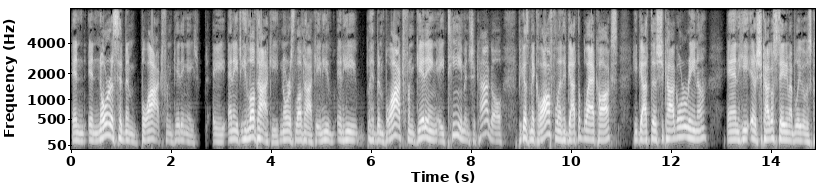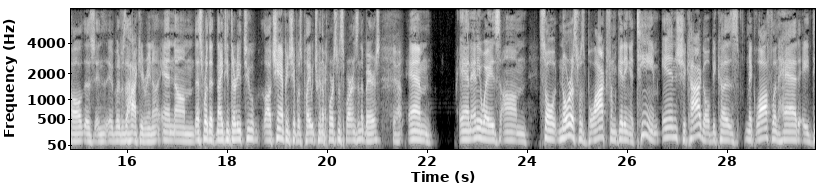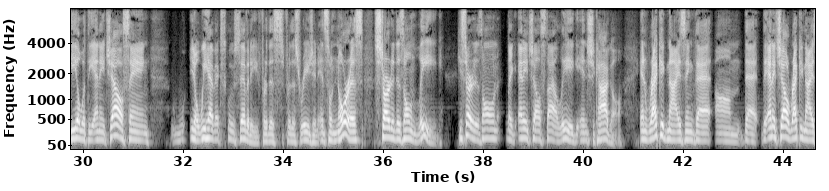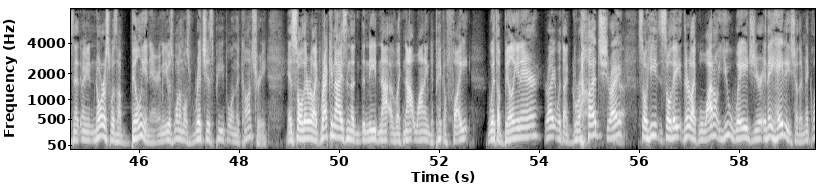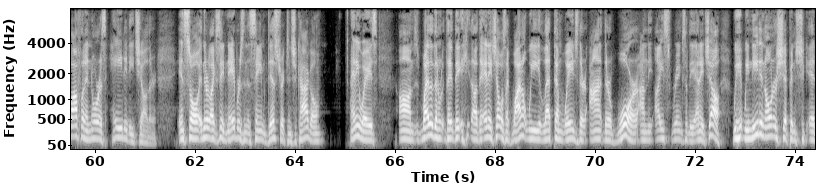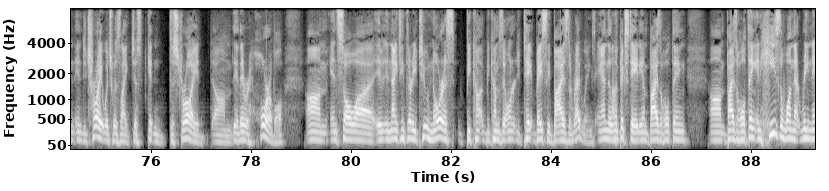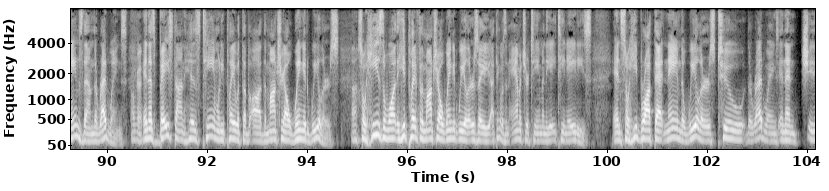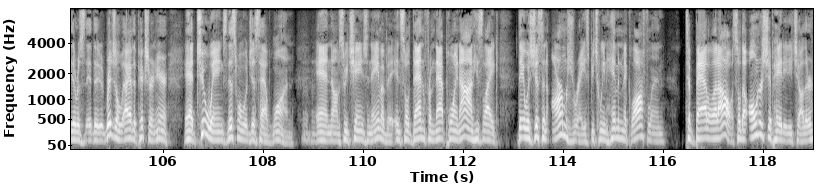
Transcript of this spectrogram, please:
and and Norris had been blocked from getting a a NH. He loved hockey. Norris loved hockey, and he and he had been blocked from getting a team in Chicago because McLaughlin had got the Blackhawks. He got the Chicago Arena and he uh, Chicago Stadium, I believe it was called, is in, it was a hockey arena, and um, that's where the 1932 uh, championship was played between the Portsmouth Spartans and the Bears. Yeah. and and anyways, um, so Norris was blocked from getting a team in Chicago because McLaughlin had a deal with the NHL saying. You know, we have exclusivity for this for this region, and so Norris started his own league. He started his own like NHL style league in Chicago and recognizing that um that the NHL recognized that I mean Norris was a billionaire. I mean he was one of the most richest people in the country. And so they were like recognizing the the need not of like not wanting to pick a fight with a billionaire, right? With a grudge, right? So he so they they're like, "Well, why don't you wage your and they hated each other. McLaughlin and Norris hated each other. And so and they're like I say neighbors in the same district in Chicago. Anyways, Um, rather than they, they uh, the NHL was like, why don't we let them wage their on their war on the ice rinks of the NHL? We we need an ownership in in, in Detroit, which was like just getting destroyed. Um, they, they were horrible. Um, and so uh, in, in 1932, Norris become, becomes the owner, ta- basically buys the Red Wings and the Olympic Stadium, buys the whole thing, um, buys the whole thing, and he's the one that renames them the Red Wings. Okay. and that's based on his team when he played with the uh, the Montreal Winged Wheelers. So he's the one he'd played for the Montreal Winged Wheelers, a I think it was an amateur team in the 1880s. And so he brought that name, the Wheelers, to the Red Wings. And then there was the, original. I have the picture in here. It had two wings. This one would just have one. And um, so he changed the name of it. And so then from that point on, he's like, it was just an arms race between him and McLaughlin to battle it out. So the ownership hated each other.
